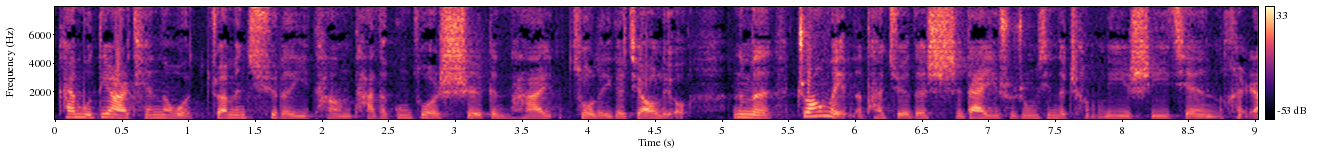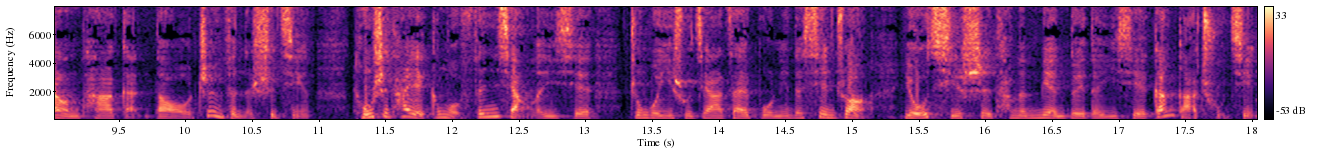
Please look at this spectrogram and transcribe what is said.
开幕第二天呢，我专门去了一趟他的工作室，跟他做了一个交流。那么庄伟呢，他觉得时代艺术中心的成立是一件很让他感到振奋的事情，同时他也跟我分享了一些中国艺术家在柏林的现状，尤其是他们面对的一些尴尬处境。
